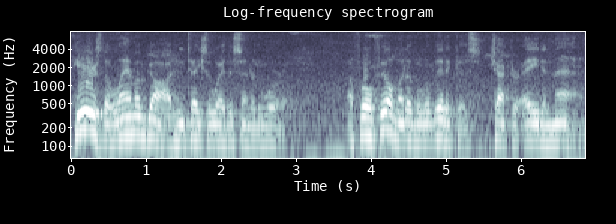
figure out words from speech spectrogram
"Here's the Lamb of God who takes away the sin of the world." A fulfillment of Leviticus chapter 8 and 9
